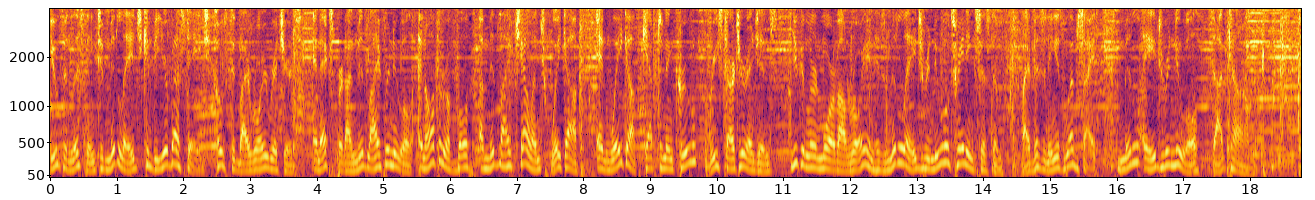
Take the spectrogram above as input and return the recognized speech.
You've been listening to Middle Age Can Be Your Best Age, hosted by Roy Richards, an expert on midlife renewal and author of both A Midlife Challenge, Wake Up, and Wake Up, Captain and Crew, Restart Your Engines. You can learn more about Roy and his middle age renewal training system by visiting his website, middleagerenewal.com.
